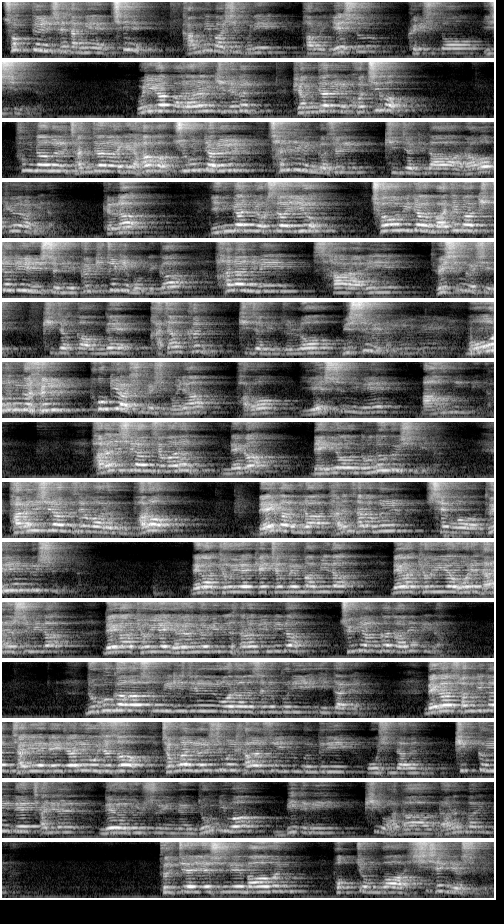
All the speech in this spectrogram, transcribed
속된 세상에 친히 강림하신 분이 바로 예수 그리스도이십니다. 우리가 말하는 기적은 병자를 고치고 풍랑을 잔잔하게 하고 죽은 자를 살리는 것을 기적이다라고 표현합니다. 그러나 인간 역사 이후 처음이자 마지막 기적이 있으니 그 기적이 뭡니까? 하나님이 사람이 되신 것이 기적 가운데 가장 큰 기적인 줄로 믿습니다. 모든 것을 포기하신 것이 뭐냐? 바로 예수님의 마음입니다. 바른 신앙생활은 내가 내려놓는 것입니다. 바른 신앙생활은 바로 내가 아니라 다른 사람을 세워드리는 것입니다. 내가 교회의 개척 멤버입니다. 내가 교회에 오래 다녔습니다. 내가 교회에 영향력 있는 사람입니다. 중요한 것 아닙니다. 누군가가 섬기기를 원하는 분이 있다면 내가 섬기던 자리에 내 자리에 오셔서 정말 열심을 다할 수 있는 분들이 오신다면 기꺼이 내 자리를 내어줄 수 있는 용기와 믿음이 필요하다라는 말입니다. 둘째 예수님의 마음은 복종과 희생이었습니다.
